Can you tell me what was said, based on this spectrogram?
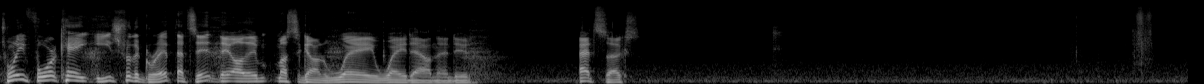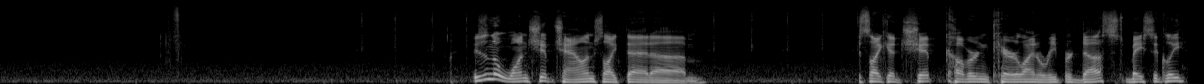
Twenty-four k each for the grip. That's it. They oh they must have gone way way down then, dude. That sucks. Isn't the one chip challenge like that? Um, it's like a chip covered in Carolina Reaper dust, basically.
